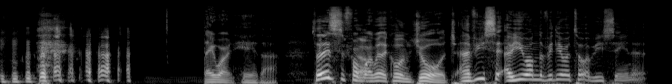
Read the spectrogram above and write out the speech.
They won't hear that. So this is from No. I'm going to call him George. And have you se- are you on the video at all? Have you seen it?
